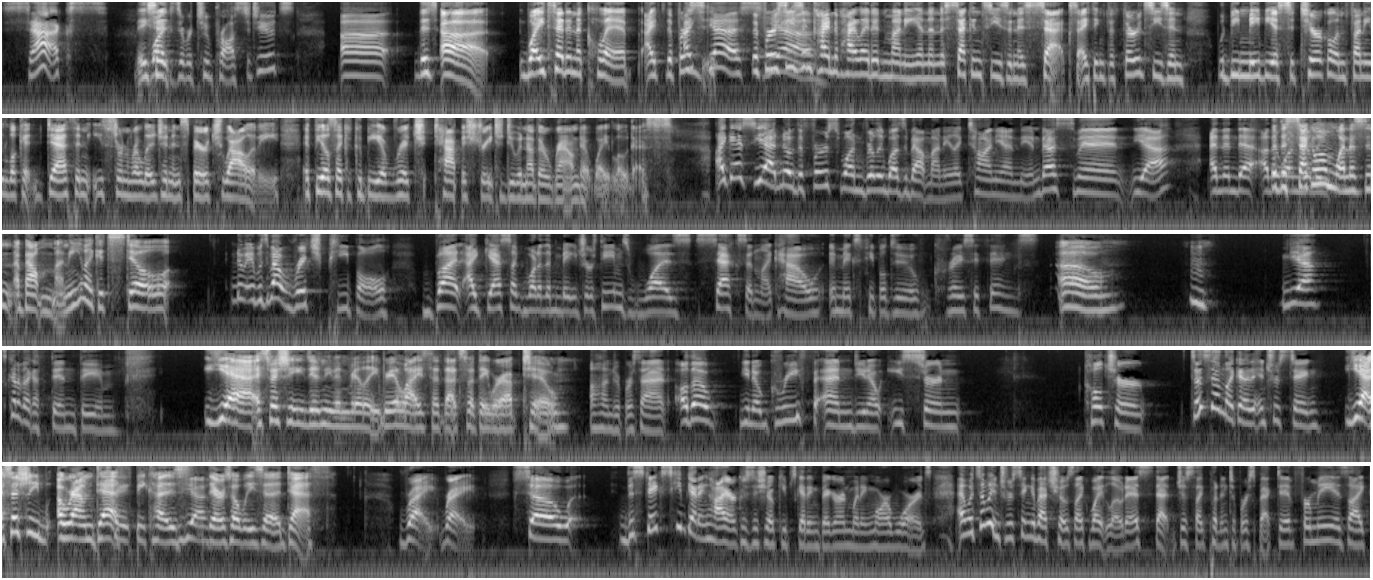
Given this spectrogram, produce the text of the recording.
Sex? They said there were two prostitutes? Uh this. Uh, White said in a clip, I, the first, I guess, the first yeah. season kind of highlighted money, and then the second season is sex. I think the third season would be maybe a satirical and funny look at death and Eastern religion and spirituality. It feels like it could be a rich tapestry to do another round at White Lotus. I guess yeah, no, the first one really was about money, like Tanya and the investment, yeah. And then the other But the one second really- one wasn't about money. Like it's still No, it was about rich people, but I guess like one of the major themes was sex and like how it makes people do crazy things. oh hmm. Yeah. It's kind of like a thin theme. yeah. Especially you didn't even really realize that that's what they were up to. A hundred percent. Although, you know, grief and, you know, Eastern culture does sound like an interesting Yeah, especially around death because Yeah. there's always a death. Right, right. So the stakes keep getting higher because the show keeps getting bigger and winning more awards. And what's so interesting about shows like White Lotus that just like put into perspective for me is like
